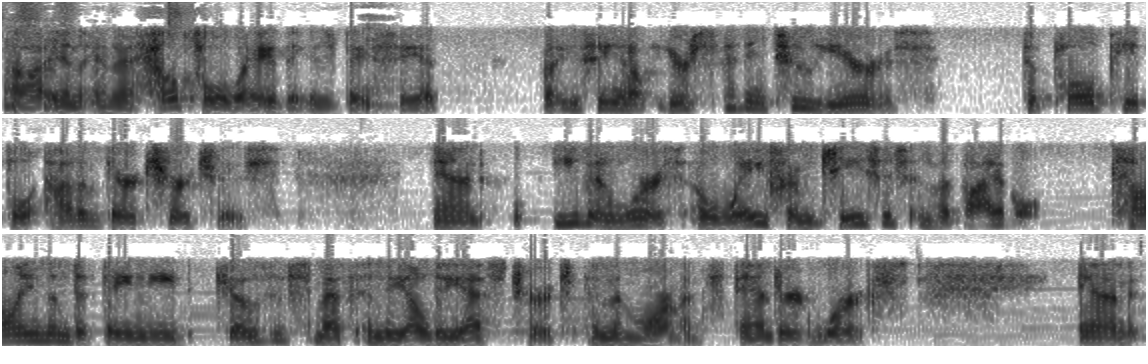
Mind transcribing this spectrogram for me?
uh, in, in a helpful way as they see it. But you see, you know, you're spending two years to pull people out of their churches and even worse, away from Jesus and the Bible, telling them that they need Joseph Smith and the LDS Church and the Mormon Standard Works, and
